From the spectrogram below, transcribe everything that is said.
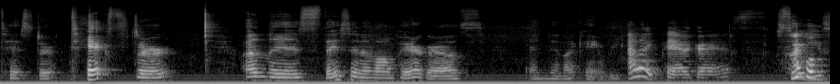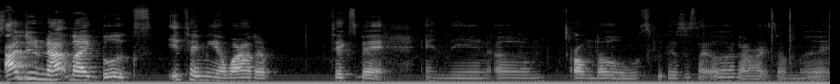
tester, texter, unless they send in long paragraphs, and then I can't read. I like paragraphs. Super. I I, do not like books. It take me a while to text back, and then um on those because it's like oh I gotta write so much.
